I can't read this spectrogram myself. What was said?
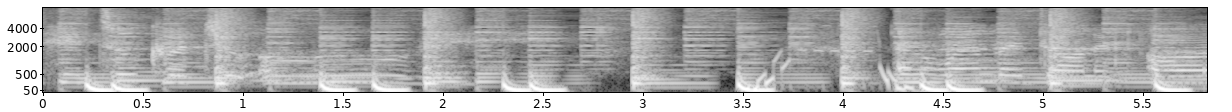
He took her to a movie. And when they done it all,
